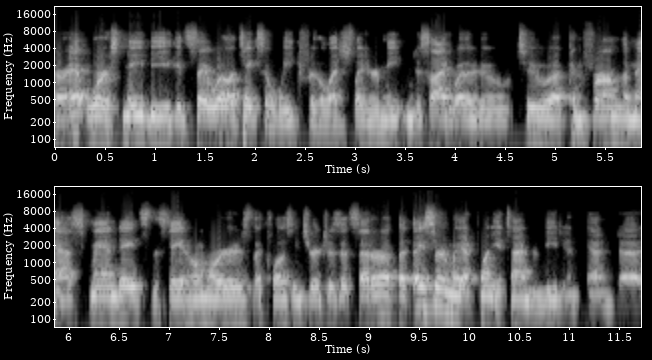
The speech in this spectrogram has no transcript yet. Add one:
or at worst, maybe you could say, well, it takes a week for the legislature to meet and decide whether to to uh, confirm the mask mandates, the stay-at-home orders, the closing churches, et cetera. But they certainly had plenty of time to meet and, and uh,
